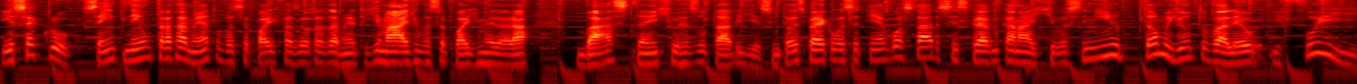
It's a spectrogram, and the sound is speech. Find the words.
Isso é cru, sem nenhum tratamento, você pode fazer o tratamento de imagem, você pode melhorar bastante o resultado disso. Então, espero que você tenha gostado. Se inscreve no canal, ativa o sininho. Tamo junto, valeu e fui!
